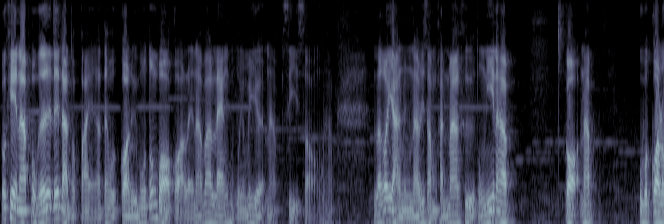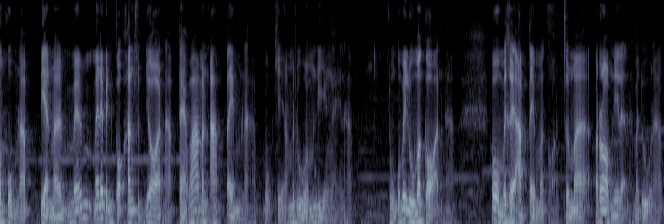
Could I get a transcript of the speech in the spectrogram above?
โอเคนะครับ ผมก็ได้ด่านต่อไปนะ แต่ก่อนอื่นผมต้องบอกก่อนเลยนะว่าแรงผมยังไม่เยอะนะครับ 42 นะครับ แล้วก็อย่างหนึ่งนะที่สำคัญมากคือตรงนี้นะครับ เกราะนะครับ อุปกรณ์ของผมนะครับ เปลี่ยนมาไม่ไม่ได้เป็นเกราะขั้นสุดยอดนะครับ แต่ว่ามันอัพเต็มนะครับ โอเคมาดูว่ามันดียังไงนะครับ ผมก็ไม่รู้มาก่อนนะครับ เพราะผมไม่เคยอัพเต็มมาก่อน จนมารอบนี้แหละ มาดูนะครับ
